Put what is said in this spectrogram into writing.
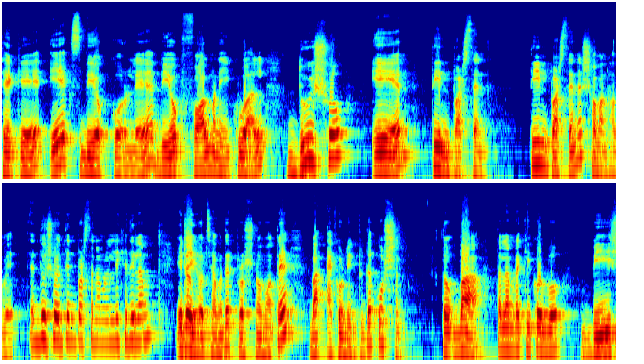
থেকে এক্স বিয়োগ করলে বিয়োগ ফল মানে ইকুয়াল দুইশো এর তিন পার্সেন্ট তিন পার্সেন্টের সমান হবে। দুশো তিন পার্সেন্ট আমরা লিখে দিলাম। এটাই হচ্ছে আমাদের প্রশ্ন মতে বা অ্যাকর্ডিং টু দ্য কোশ্চেন তো বা, তাহলে আমরা কি করব? বিশ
